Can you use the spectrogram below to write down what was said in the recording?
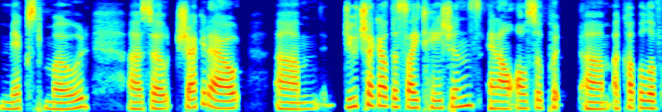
mixed mode. Uh, so check it out. Um, do check out the citations, and I'll also put um, a couple of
